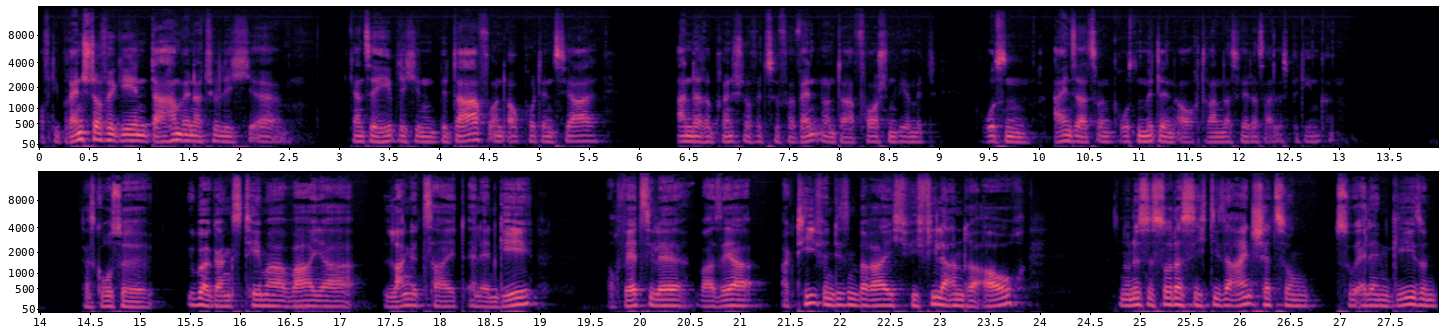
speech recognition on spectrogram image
auf die Brennstoffe gehen, da haben wir natürlich äh, ganz erheblichen Bedarf und auch Potenzial, andere Brennstoffe zu verwenden. Und da forschen wir mit großem Einsatz und großen Mitteln auch dran, dass wir das alles bedienen können. Das große Übergangsthema war ja lange Zeit LNG. Auch Wärtsilä war sehr aktiv in diesem Bereich, wie viele andere auch. Nun ist es so, dass sich diese Einschätzung zu LNG so ein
